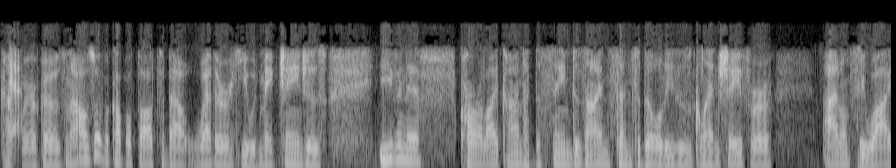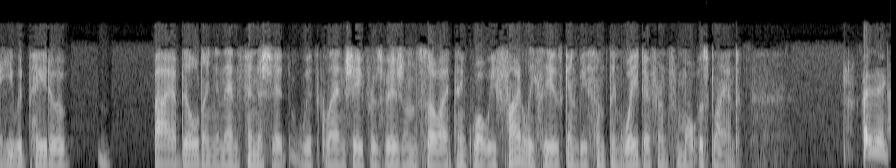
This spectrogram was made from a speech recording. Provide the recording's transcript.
kind yeah. of where it goes. And I also have a couple thoughts about whether he would make changes. Even if Carl Icahn had the same design sensibilities as Glenn Schaefer, I don't see why he would pay to buy a building and then finish it with Glenn Schaefer's vision. So I think what we finally see is going to be something way different from what was planned. I think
